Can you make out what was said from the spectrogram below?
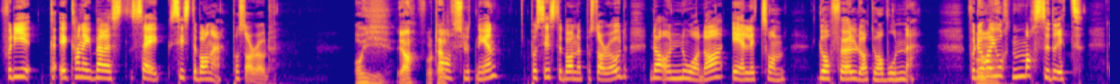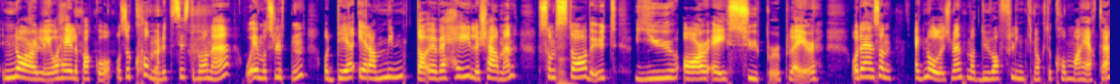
Fordi Kan jeg bare si siste bane på Star Road? Oi. Ja, fortell. Avslutningen på siste bane på Star Road, da å nå det, er litt sånn Da føler du at du har vunnet. For du har gjort masse dritt. Gnarly og hele pakka. Og så kommer du til siste bane og er mot slutten, og der er det mynter over hele skjermen som staver ut 'You are a super player'. Og det er en sånn acknowledgement med at du var flink nok til å komme her til.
